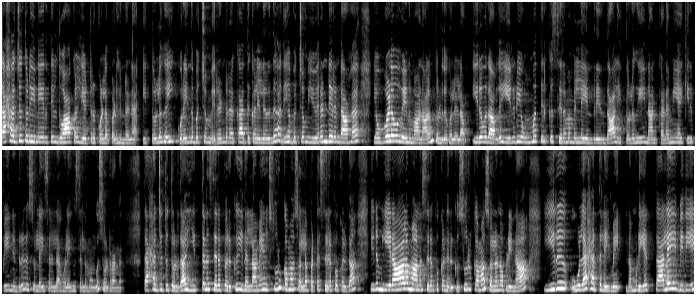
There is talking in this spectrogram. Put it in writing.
தஹஜத்துடைய நேரத்தில் துவாக்கள் ஏற்றுக்கொள்ளப்படுகின்றன. இத்தொழுகை குறைந்தபட்சம் இரண்டு ரக்காத்துக்களிலிருந்து அதிகபட்சம் இரண்டு இரண்டாக எவ்வளவு வேணுமானாலும் தொழுது கொள்ளலாம். இருபதாவது என்னுடைய உம்மத்திற்கு சிரமமில்லை என்றிருந்தால் இத்தொழுகையை நான் கடமையாக்கியிருப்பேன் என்று ரசுல்லை சல்லாஹ் உலக செல்லம் அவங்க சொல்கிறாங்க தஹஜத்து தொழுதா இத்தனை சிறப்பு இருக்குது இதெல்லாமே சுருக்கமாக சொல்லப்பட்ட சிறப்புகள் தான். இன்னும் ஏராளமான சிறப்புகள் இருக்குது சுருக்கமாக சொல்லணும் அப்படின்னா இரு உலகத்திலையுமே நம்முடைய தலை விதியை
